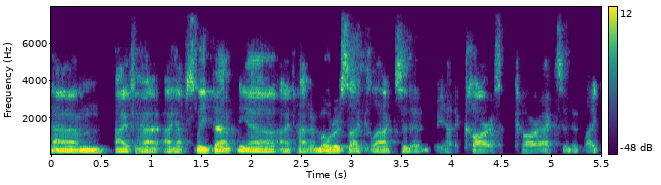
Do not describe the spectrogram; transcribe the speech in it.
Um, I've had I have sleep apnea. I've had a motorcycle accident. We had a car car accident. Like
